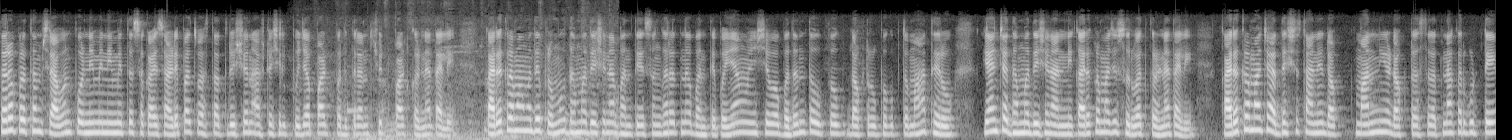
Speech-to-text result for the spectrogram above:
सर्वप्रथम श्रावण पौर्णिमेनिमित्त सकाळी साडेपाच वाजता त्रिशन अष्टशील पूजापाठ परित्राण शूटपाठ करण्यात आले. कार्यक्रमामध्ये प्रमुख धम्मदेशना भंते संघरत्न भंते पय्यावंश व भदंत उप डॉक्टर उपगुप्त महाथेरो यांच्या धम्मदेशनांनी कार्यक्रमाची सुरुवात करण्यात आली. कार्यक्रमाच्या अध्यक्षस्थानी डॉ माननीय डॉक्टर्स रत्नाकर गुट्टे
